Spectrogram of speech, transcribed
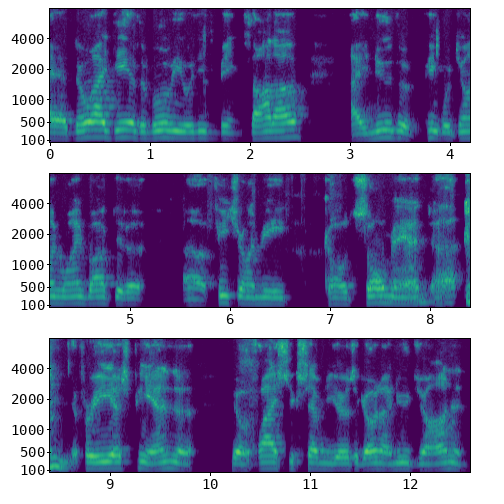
had no idea the movie was even being thought of. I knew the people, John Weinbach did a, a feature on me called Sole Man uh, for ESPN, uh, you know, five, six, seven years ago. And I knew John, and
